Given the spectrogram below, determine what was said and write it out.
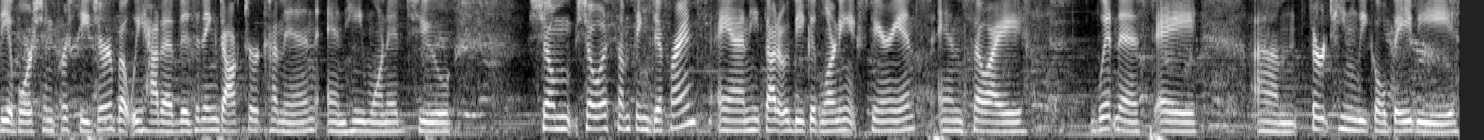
the abortion procedure, but we had a visiting doctor come in and he wanted to show show us something different and he thought it would be a good learning experience and so I witnessed a 13 um, week old baby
